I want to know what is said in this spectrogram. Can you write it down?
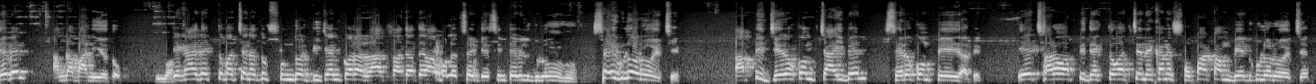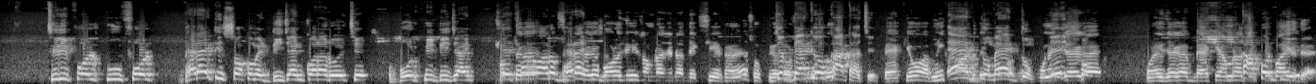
দেবেন, আমরা বানিয়ে দেবো। এখানে দেখতে পাচ্ছেন এত সুন্দর ডিজাইন করা রাজ রাজাদের আমলের সেই ড্রেসিং টেবিলগুলো। সেইগুলো রয়েছে। আপনি যেরকম চাইবেন সেরকম পেয়ে যাবেন। এছাড়াও আপনি দেখতে পাচ্ছেন এখানে সোফা কাম বেডগুলো রয়েছে। Three fold two fold varieties রকমের ডিজাইন করা রয়েছে বরফি ডিজাইন এছাড়াও আরও ভ্যারাইটি বড় জিনিস আমরা যেটা দেখছি এখানে সুপ্রিয় যে ব্যাকেও কাট আছে। ব্যাকেও আপনি একদম, একদম। অনেক জায়গায় অনেক জায়গায় ব্যাকে আমরা দেখতে পাই দেয়।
